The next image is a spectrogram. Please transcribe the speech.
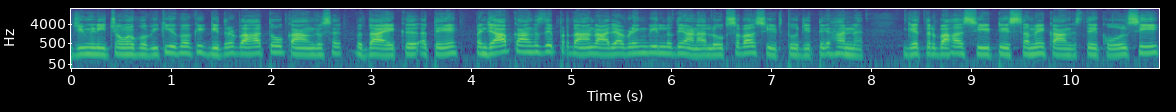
ਜਿਮਣੀ ਚੋਣ ਹੋਵੇਗੀ ਕਿਉਂਕਿ ਗਿੱਦੜਬਾਹਾ ਤੋਂ ਕਾਂਗਰਸ ਵਿਧਾਇਕ ਅਤੇ ਪੰਜਾਬ ਕਾਂਗਰਸ ਦੇ ਪ੍ਰਧਾਨ ਰਾਜਾ ਵੜਿੰਗ ਵੀ ਲੁਧਿਆਣਾ ਲੋਕ ਸਭਾ ਸੀਟ ਤੋਂ ਜਿੱਤੇ ਹਨ। ਗਿੱਦੜਬਾਹਾ ਸੀਟ ਇਸ ਸਮੇਂ ਕਾਂਗਰਸ ਦੇ ਕੋਲ ਸੀ।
